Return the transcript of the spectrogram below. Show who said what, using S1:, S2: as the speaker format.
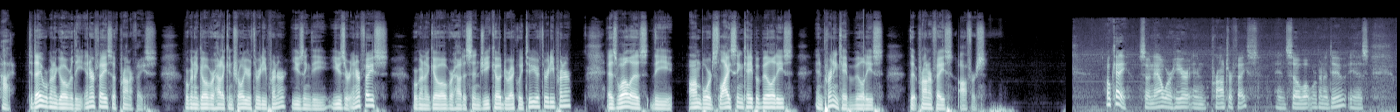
S1: Hi, today we're going to go over the interface of Pronterface. We're going to go over how to control your 3D printer using the user interface. We're going to go over how to send G-code directly to your 3D printer, as well as the onboard slicing capabilities and printing capabilities that Pronterface offers. Okay, so now we're here in Pronterface, and so what we're going to do is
